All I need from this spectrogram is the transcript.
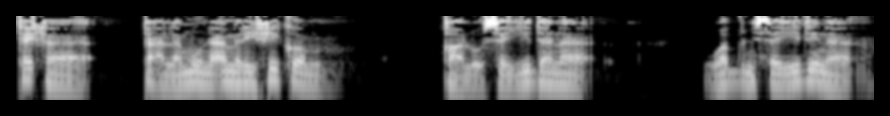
كيف تعلمون أمري فيكم؟ قالوا سيدنا وابن سيدنا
